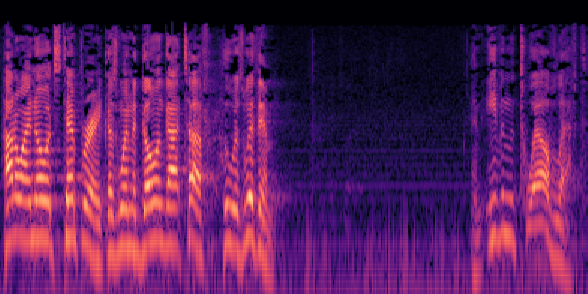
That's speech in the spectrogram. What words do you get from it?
How do I know it's temporary? Because when the going got tough, who was with him? And even the twelve left.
